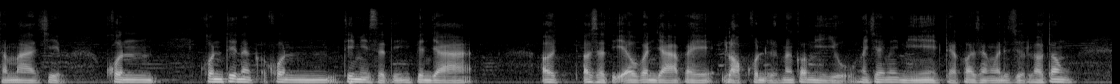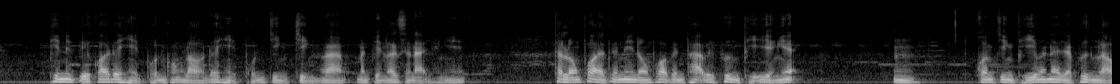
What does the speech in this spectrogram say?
สมาอาชีพ คนคนที่นะคนที่มีสติมีปัญญาเอาเอาสติเอาปัญญาไปหลอกคนอื่นมันก็มีอยู่ ไม่ใช่ไม่มี แต่ข้อสำคัญที่สุดเราต้องพินิจวิเคราะห์ด้วยเหตุผลของเราด้วยเหตุผลจริง ๆ ว่ามันเป็นลักษณะอย่างนี้ ถ้าหลวงพ่อตอนนี้หลวงพ่อเป็นพระไปพึ่งผีอย่างเงี้ย อืม ความจริงผีมันน่าจะพึ่งเรา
